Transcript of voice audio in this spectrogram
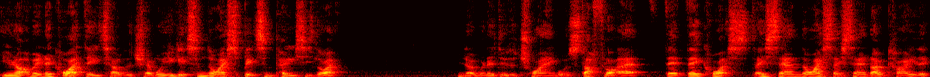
you know what I mean, they're quite detailed, the treble. You get some nice bits and pieces like, you know, when they do the triangle and stuff like that, they're, they're quite, they sound nice, they sound okay, they're,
